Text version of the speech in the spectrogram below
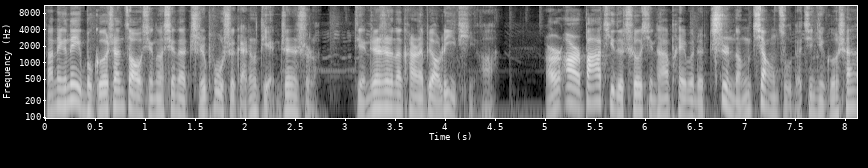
那那个内部格栅造型呢，现在直瀑式改成点阵式了，点阵式呢看着比较立体啊。而二八 T 的车型它配备了智能降阻的进气格栅，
